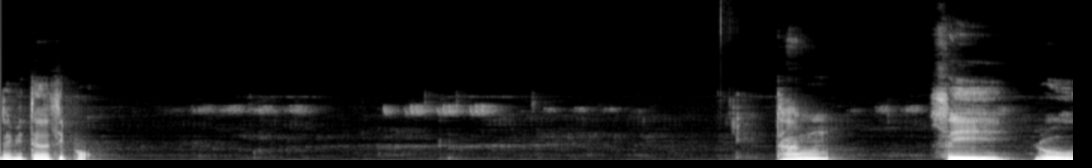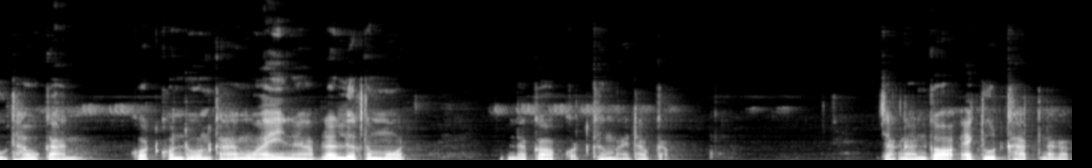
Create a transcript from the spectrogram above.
diameter 16ทั้ง 4 รูเท่ากัน กด Ctrl ค้างไว้นะครับ แล้วเลือกทั้งหมด แล้วก็กดเครื่องหมายเท่ากับ จากนั้นก็ Extrude Cut นะครับ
